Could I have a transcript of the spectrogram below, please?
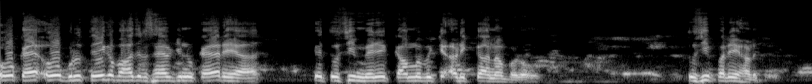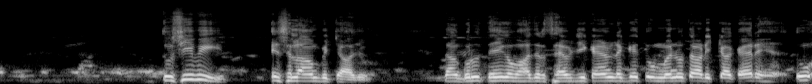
ਉਹ ਕਹਿ, ਉਹ ਗੁਰੂ ਤੇਗ ਬਹਾਦਰ ਸਾਹਿਬ ਜੀ ਨੂੰ ਕਹਿ ਰਿਹਾ ਕਿ ਤੁਸੀਂ ਮੇਰੇ ਕੰਮ ਵਿੱਚ ਅੜਿੱਕਾ ਨਾ ਬਣੋ। ਤੁਸੀਂ ਪਰੇ ਹਟ ਜਾਓ। ਤੁਸੀਂ ਵੀ ਇਸਲਾਮ ਵਿੱਚ ਆ ਜਾਓ। ਤਾਂ ਗੁਰੂ ਤੇਗ ਬਹਾਦਰ ਸਾਹਿਬ ਜੀ ਕਹਿਣ ਲੱਗੇ, ਤੂੰ ਮੈਨੂੰ ਤਾਂ ਅੜਿੱਕਾ ਕਹਿ ਰਿਹਾ ਤੂੰ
